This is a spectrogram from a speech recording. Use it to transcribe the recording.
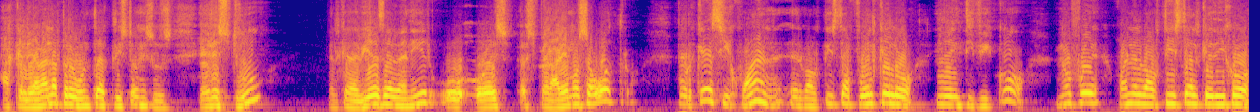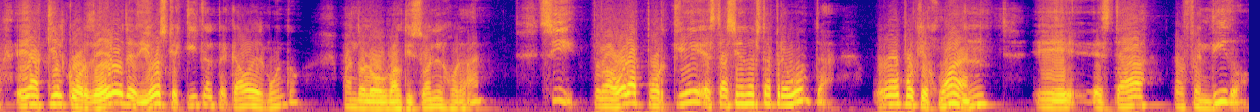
a que le hagan la pregunta a Cristo Jesús, ¿eres tú el que debías de venir o, esperaremos a otro? ¿Por qué si Juan el Bautista fue el que lo identificó? ¿No fue Juan el Bautista el que dijo, he aquí el Cordero de Dios que quita el pecado del mundo? Cuando lo bautizó en el Jordán. Sí, pero ahora ¿por qué está haciendo esta pregunta? O porque Juan eh, está ofendido.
